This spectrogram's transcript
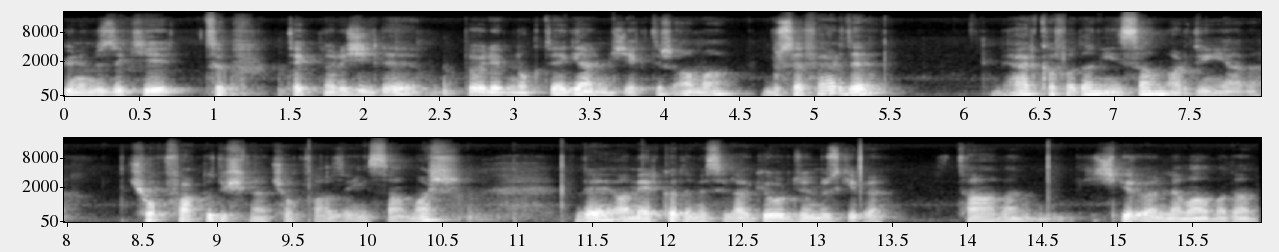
günümüzdeki tıp teknolojiyle böyle bir noktaya gelmeyecektir ama bu sefer de her kafadan insan var dünyada. Çok farklı düşünen çok fazla insan var. Ve Amerika'da mesela gördüğümüz gibi tamamen hiçbir önlem almadan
